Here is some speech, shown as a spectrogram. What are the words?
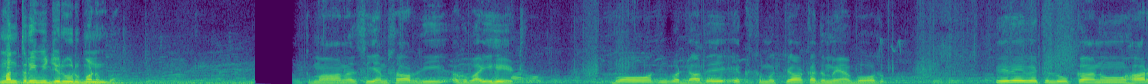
ਮੰਤਰੀ ਵੀ ਜ਼ਰੂਰ ਬਣੂਗਾ। ਭਗਵੰਤ ਮਾਨ ਸੀਐਮ ਸਾਹਿਬ ਦੀ ਅਗਵਾਈ ਹੇਠ ਬਹੁਤ ਹੀ ਵੱਡਾ ਤੇ ਇੱਕ ਸਮੁੱਚਾ ਕਦਮ ਹੈ ਬਹੁਤ। ਇਹਦੇ ਵਿੱਚ ਲੋਕਾਂ ਨੂੰ ਹਰ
